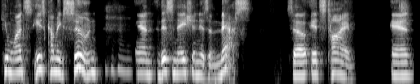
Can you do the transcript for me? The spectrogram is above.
He wants, He's coming soon, mm-hmm. and this nation is a mess. So it's time. And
